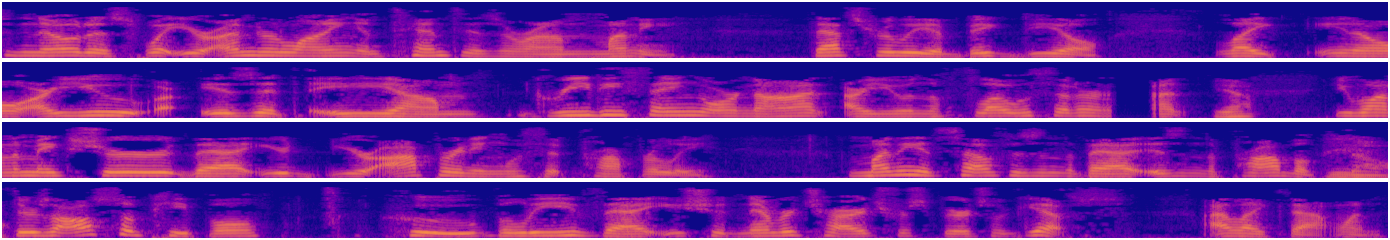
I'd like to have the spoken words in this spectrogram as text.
to notice what your underlying intent is around money. That's really a big deal. Like, you know, are you is it a um greedy thing or not? Are you in the flow with it or not? yeah, You want to make sure that you're you're operating with it properly. Money itself isn't the bad isn't the problem. No. There's also people who believe that you should never charge for spiritual gifts. I like that one.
